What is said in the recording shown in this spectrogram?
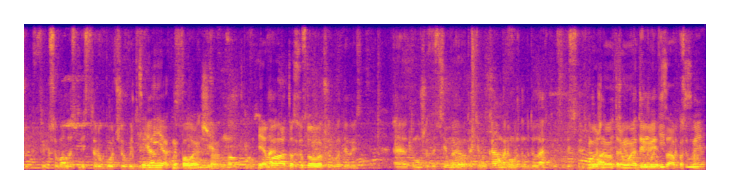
щоб фіксувалось місце робочого водія. Це ніяк не полегшує. Я багато судових-. Е, Тому що за цими от цими камерами можна буде легко відслідкувати, чи отримаєте один від запису. працює,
